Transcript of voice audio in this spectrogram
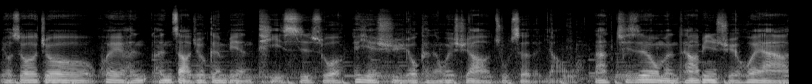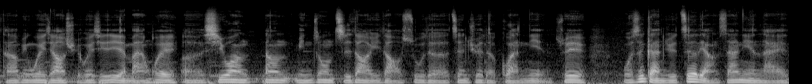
有时候就会很很早就跟别人提示说，诶，也许有可能会需要注射的药物。那其实我们糖尿病学会啊，糖尿病卫教学会其实也蛮会呃，希望让民众知道胰岛素的正确的观念。所以我是感觉这两三年来，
